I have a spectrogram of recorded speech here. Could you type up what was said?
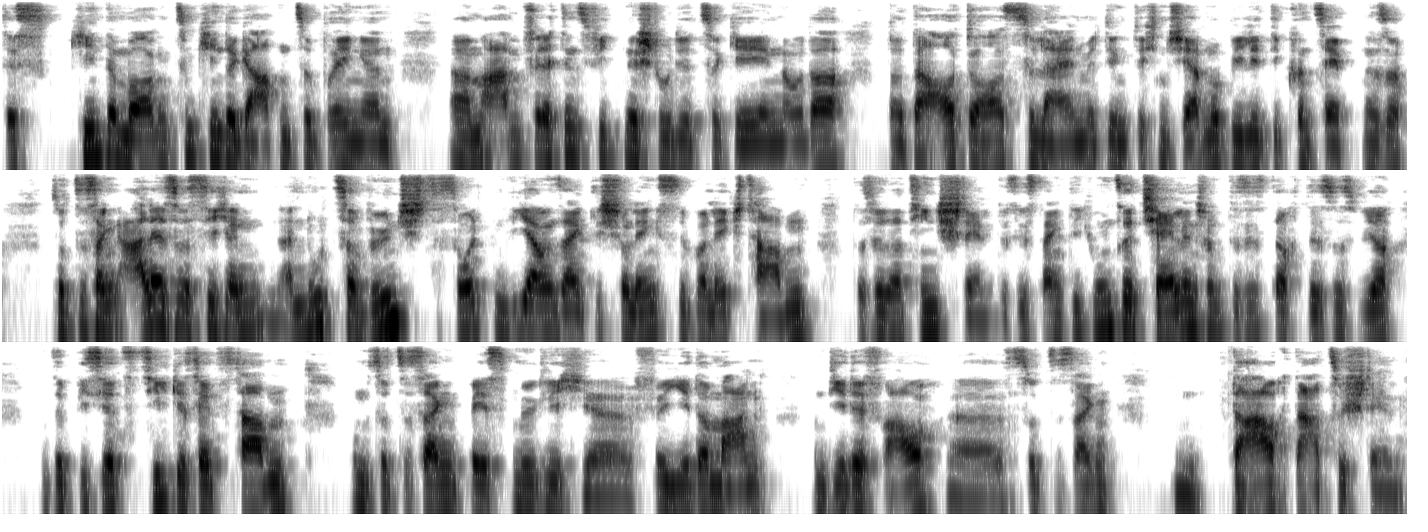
das Kindermorgen zum Kindergarten zu bringen, am Abend vielleicht ins Fitnessstudio zu gehen oder dort ein Auto auszuleihen mit irgendwelchen Shared Mobility Konzepten. Also sozusagen alles, was sich ein, ein, Nutzer wünscht, sollten wir uns eigentlich schon längst überlegt haben, dass wir dorthin stellen. Das ist eigentlich unsere Challenge und das ist auch das, was wir uns bis jetzt Ziel gesetzt haben, um sozusagen bestmöglich äh, für jeder Mann und jede Frau äh, sozusagen da auch darzustellen.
